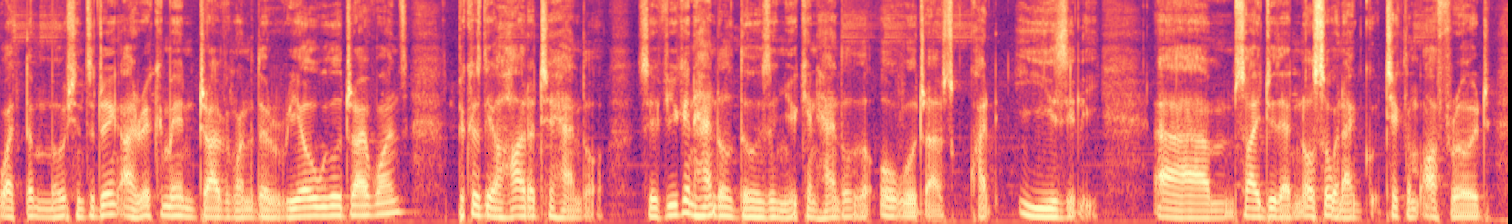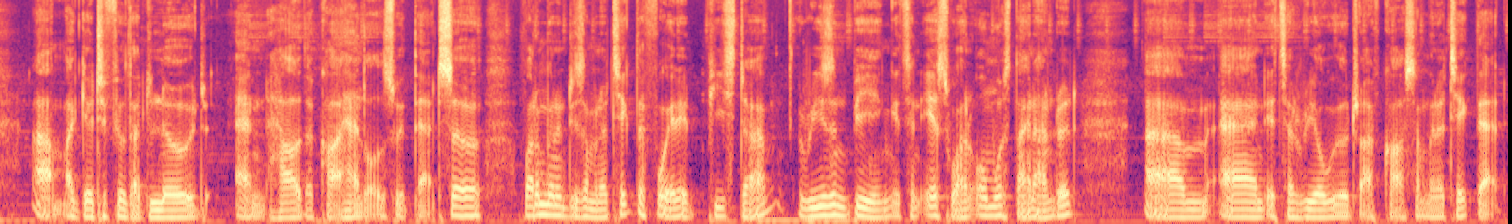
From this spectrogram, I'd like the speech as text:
what the motions are doing, I recommend driving one of the rear-wheel drive ones because they're harder to handle. So if you can handle those, and you can handle the all-wheel drives quite easily. Um, so I do that, and also when I take them off road, um, I get to feel that load and how the car handles with that. So what I'm going to do is I'm going to take the 488 Pista. Reason being, it's an S1, almost 900. Um, and it's a real wheel drive car, so I'm going to take that.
